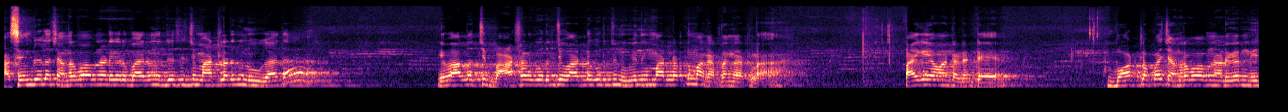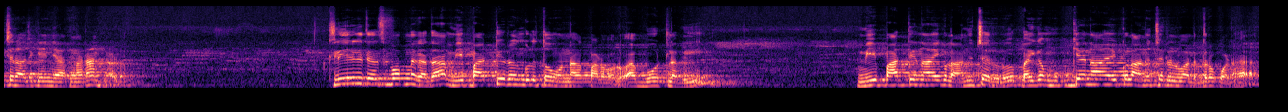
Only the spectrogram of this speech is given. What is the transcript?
అసెంబ్లీలో చంద్రబాబు నాయుడు గారి భార్యను ఉద్దేశించి మాట్లాడదు నువ్వు కాదా? ఇవాళ వచ్చి భాషల గురించి వాటి గురించి నువ్వెందుకు మాట్లాడుతున్నావు? మాకు అర్థం కావట్లా. పైగా ఏమంటాడంటే బోట్లపై చంద్రబాబు నాయుడు గారు నీచ రాజకీయం చేస్తున్నారు అంటున్నాడు క్లియర్గా తెలిసిపోతుంది కదా మీ పార్టీ రంగులతో ఉన్న పడవలు ఆ బోట్లవి. మీ పార్టీ నాయకుల అనుచరులు పైగా ముఖ్య నాయకుల అనుచరులు వాళ్ళిద్దరూ కూడా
